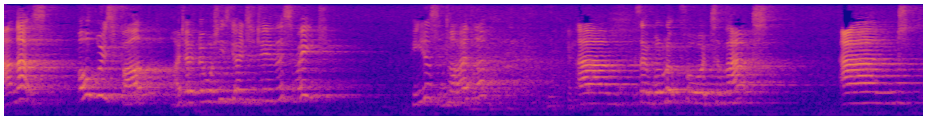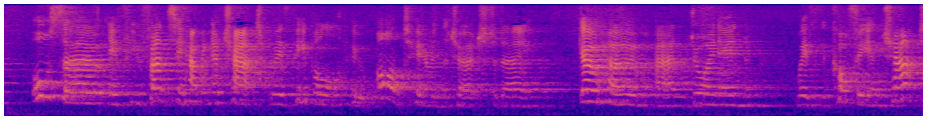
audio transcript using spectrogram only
and that's always fun. I don't know what he's going to do this week. He doesn't either. Um, so we'll look forward to that. And also, if you fancy having a chat with people who aren't here in the church today, go home and join in with the coffee and chat,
